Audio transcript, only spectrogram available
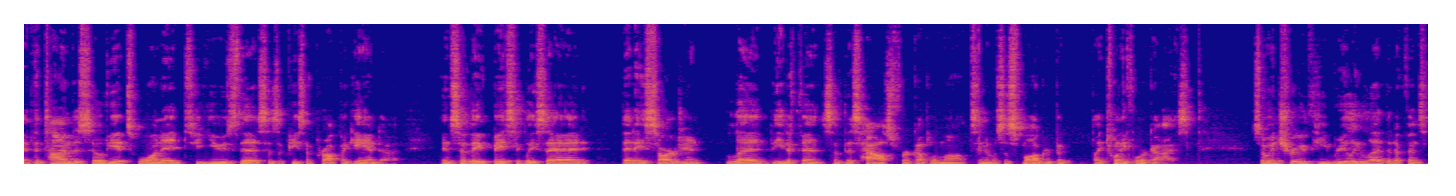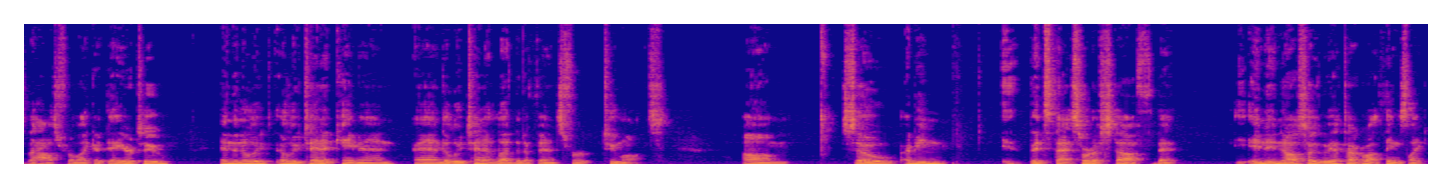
at the time the Soviets wanted to use this as a piece of propaganda. And so they basically said that a sergeant led the defense of this house for a couple of months, and it was a small group of like 24 guys. So in truth, he really led the defense of the house for like a day or two, and then a, lieutenant came in, and the lieutenant led the defense for two months. Um, so I mean, it, it's that sort of stuff that and, and also we have to talk about things like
